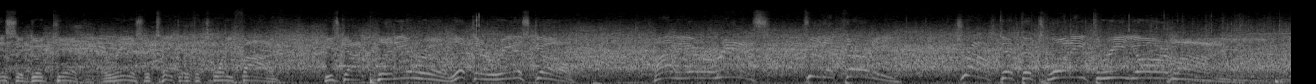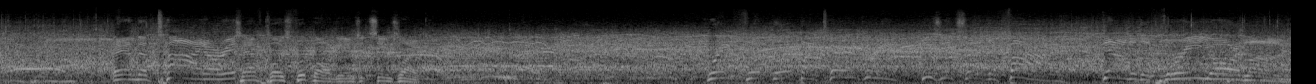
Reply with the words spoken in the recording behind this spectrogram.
This is a good kick. Arenas will take it at the 25. He's got plenty of room. Look at Arenas go. Javier Arenas to the 30. Dropped at the 23-yard line. And the Tide are in. Have close football games, it seems like. Great footwork by Terry Green. He's inside the five, down to the three-yard line.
